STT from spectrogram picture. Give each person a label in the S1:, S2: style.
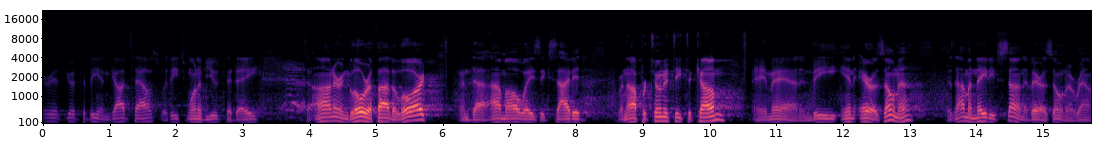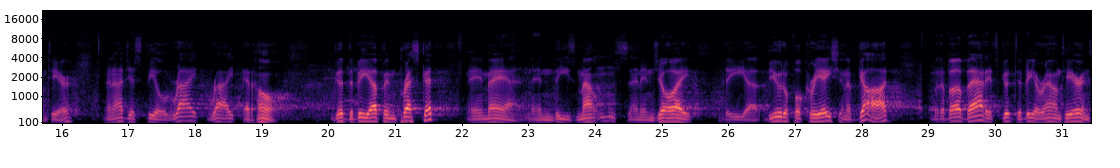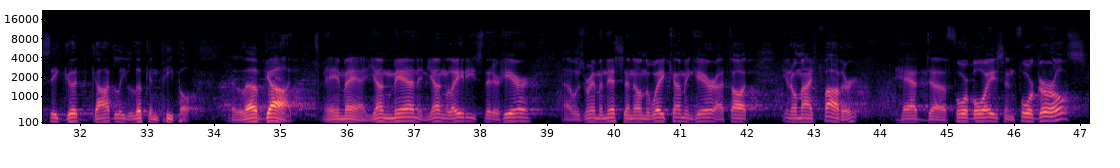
S1: Sure is good to be in God's house with each one of you today to honor and glorify the Lord. And uh, I'm always excited for an opportunity to come, amen, and be in Arizona because I'm a native son of Arizona around here. And I just feel right, right at home. Good to be up in Prescott, amen, in these mountains and enjoy the uh, beautiful creation of God but above that, it's good to be around here and see good, godly looking people that love God. Amen. Young men and young ladies that are here. I was reminiscing on the way coming here. I thought, you know, my father had uh, four boys and four girls.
